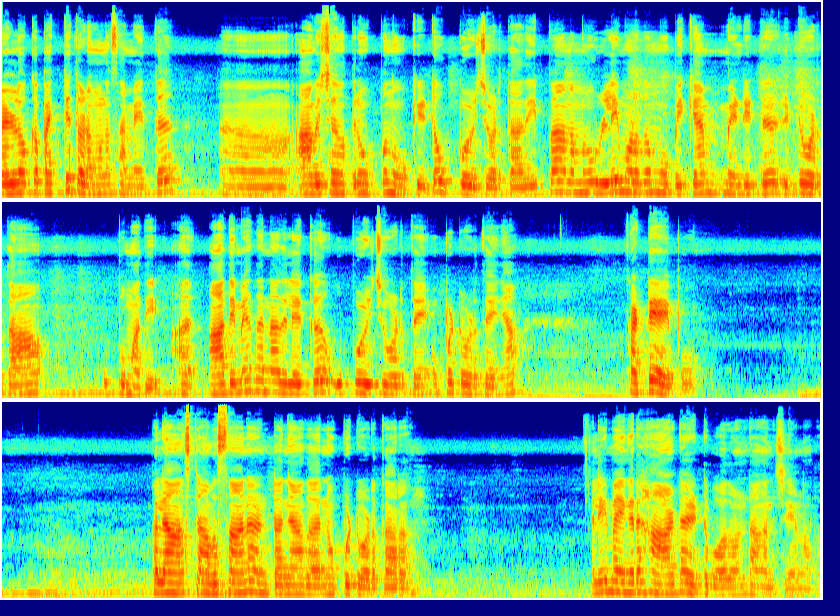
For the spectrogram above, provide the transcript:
വെള്ളമൊക്കെ പറ്റി തുടങ്ങുന്ന സമയത്ത് ആവശ്യത്തിന് ഉപ്പ് നോക്കിയിട്ട് ഉപ്പ് ഒഴിച്ചു കൊടുത്താൽ മതി. ഇപ്പം നമ്മൾ ഉള്ളി മുളക് മൂപ്പിക്കാൻ വേണ്ടിയിട്ട് ഇട്ട് കൊടുത്ത ആ ഉപ്പ് മതി. ആദ്യമേ തന്നെ അതിലേക്ക് ഉപ്പ് ഒഴിച്ചു കൊടുത്ത് ഉപ്പിട്ട് കൊടുത്തു കഴിഞ്ഞാൽ കട്ടയായി പോവും. അപ്പം ലാസ്റ്റ് അവസാനമാണ് കേട്ടോ ഞാൻ അതിന് ഉപ്പിട്ട് കൊടുക്കാറ്. അല്ലെങ്കിൽ ഭയങ്കര ഹാർഡായിട്ട് പോകും അങ്ങനെ ചെയ്യണത്.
